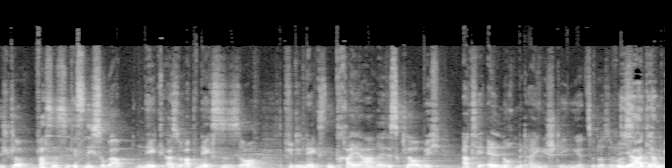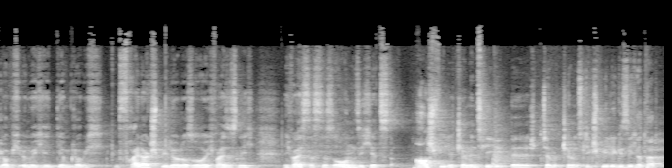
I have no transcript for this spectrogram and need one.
Ich glaube, was ist, ist nicht sogar ab, näch, also ab nächster Saison, für die nächsten drei Jahre ist, glaube ich, RTL noch mit eingestiegen jetzt oder sowas. Ja, die haben, glaube ich, irgendwelche, die haben, glaube ich, Freitagsspiele oder so, ich weiß es nicht. Ich weiß, dass der Zone sich jetzt arsch viele Champions League, äh, Champions League Spiele gesichert hat.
